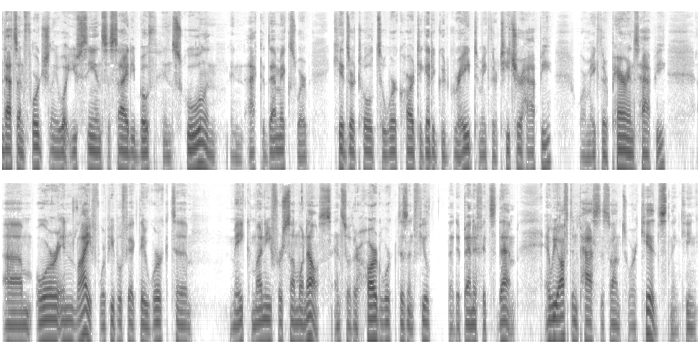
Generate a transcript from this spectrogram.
And that's unfortunately what you see in society, both in school and in academics, where kids are told to work hard to get a good grade to make their teacher happy or make their parents happy, um, or in life where people feel like they work to make money for someone else. And so their hard work doesn't feel that it benefits them. And we often pass this on to our kids, thinking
